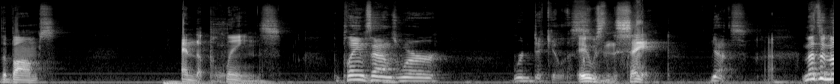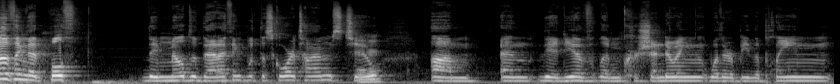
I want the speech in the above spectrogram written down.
the bombs, and the planes, the plane sounds were ridiculous. it was insane. Yes, and that's another thing that both they melded that I think with the score at times too, Mm-hmm. um, and the idea of them crescendoing, whether it be the plane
